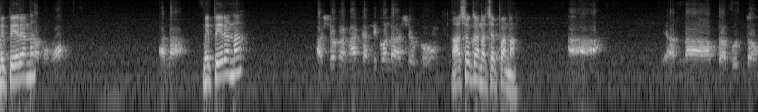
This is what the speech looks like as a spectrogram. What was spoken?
మీ పేరన్నా? మీ పేరన్నా? అశోక్ అన్న కందికొండ అశోక్. అశోక్ అన్న చెప్పన్నా. అన్న ప్రభుత్వం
